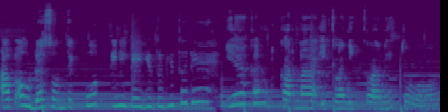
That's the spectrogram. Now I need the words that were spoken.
apa udah suntik putih kayak gitu-gitu deh. Iya kan karena iklan-iklan itu loh.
